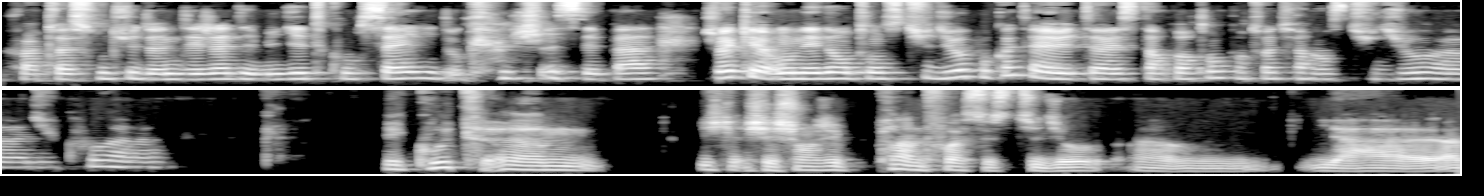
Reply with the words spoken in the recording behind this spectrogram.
enfin, de toute façon, tu donnes déjà des milliers de conseils, donc je sais pas. Je vois qu'on est dans ton studio. Pourquoi c'est important pour toi de faire un studio, euh, du coup euh? Écoute, euh, j'ai changé plein de fois ce studio. Il y a,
